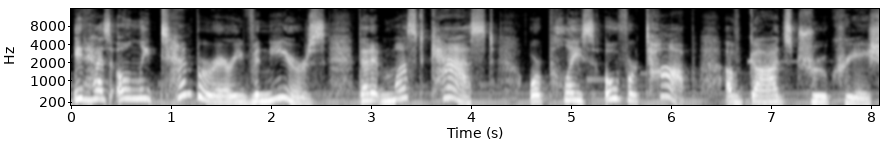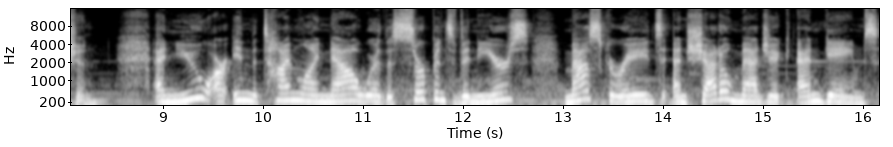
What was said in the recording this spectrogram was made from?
It has only temporary veneers that it must cast or place over top of God's true creation. And you are in the timeline now where the serpent's veneers, masquerades, and shadow magic and games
